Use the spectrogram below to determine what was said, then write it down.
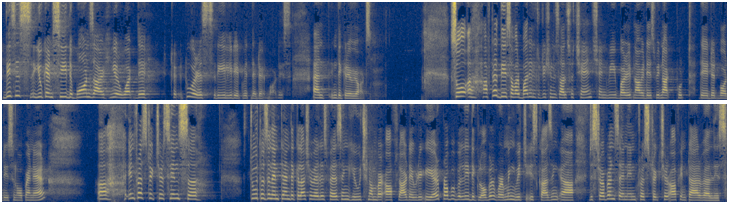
This is, you can see the bones are here, what the tourists really did with the dead bodies and in the graveyards. So uh, after this, our burial tradition is also changed and we bury nowadays, we not put the dead bodies in open air. Uh, infrastructure since uh, 2010, the Kailasha Valley is facing huge number of flood every year. Probably the global warming which is causing uh, disturbance in infrastructure of entire valleys.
